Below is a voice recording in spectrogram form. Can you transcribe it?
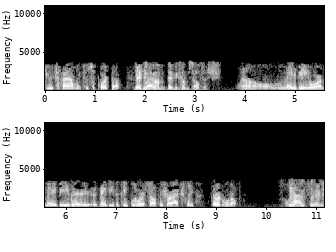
huge family to support them. They become they become selfish. Well, maybe, or maybe they maybe the people who are selfish are actually third world, who have huge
